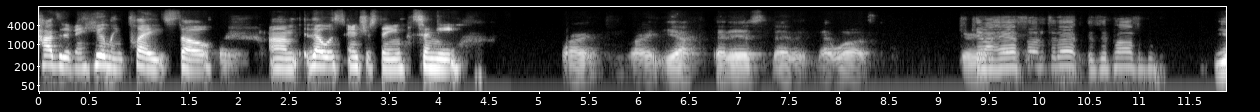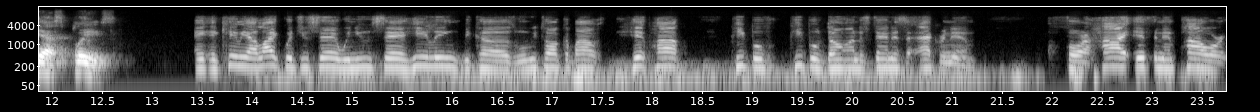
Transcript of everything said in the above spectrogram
positive and healing place. So um that was interesting to me. Right right. Yeah that is that that was. Can I add something to that? Is it possible? Yes, please. And, and Kimmy, I like what you said when you said healing because when we talk about hip hop, people people don't understand it's an acronym for high infinite power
